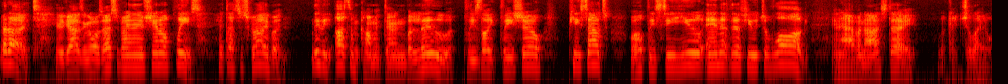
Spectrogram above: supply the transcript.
Alright, hey guys and girls, that's about this channel, please hit that subscribe button. Leave an awesome comment down below. Please like, please share. Peace out. Well, please see you in the future vlog. And have a nice day. We'll catch you later.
